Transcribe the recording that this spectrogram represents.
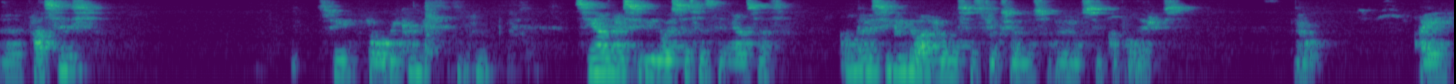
eh, fases, ¿sí? ¿Lo ubican? Si han recibido estas enseñanzas, han recibido algunas instrucciones sobre los cinco poderes. Pero hay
